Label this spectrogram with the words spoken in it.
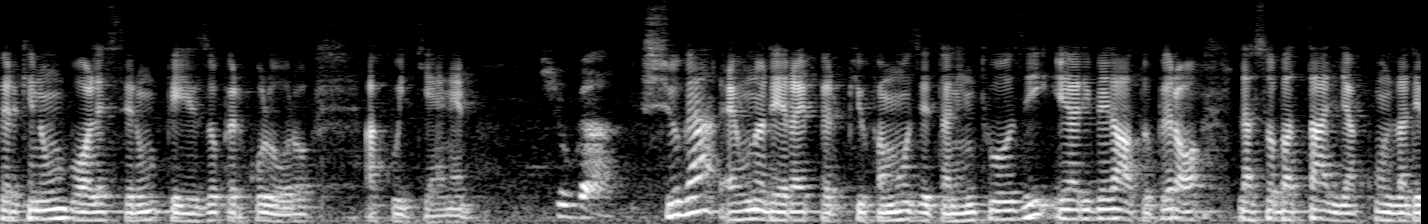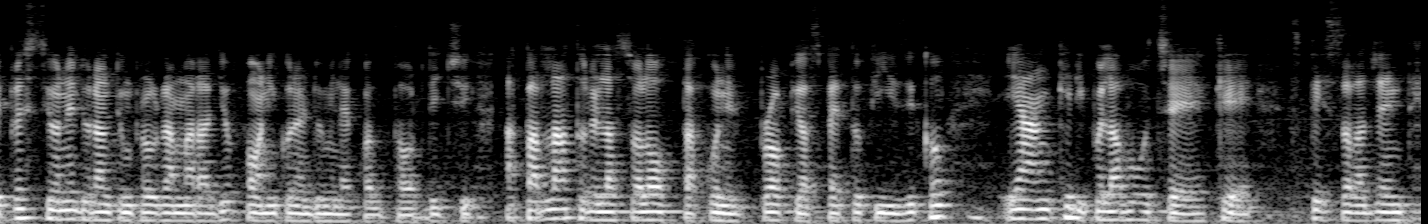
perché non vuole essere un peso per coloro a cui tiene. Suga. Suga è uno dei rapper più famosi e talentuosi e ha rivelato però la sua battaglia con la depressione durante un programma radiofonico nel 2014. Ha parlato della sua lotta con il proprio aspetto fisico e anche di quella voce che spesso la gente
